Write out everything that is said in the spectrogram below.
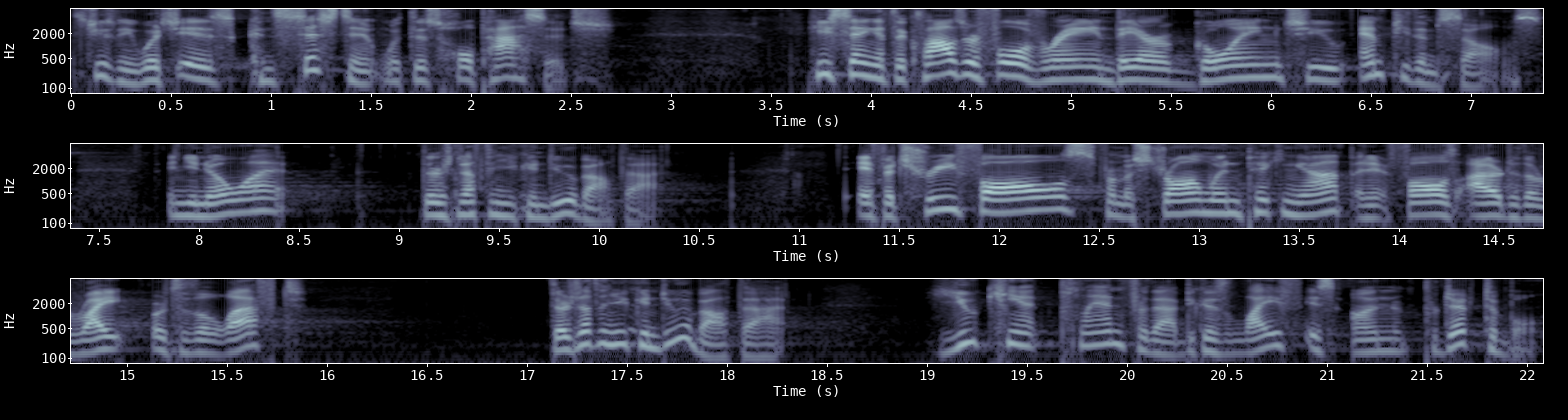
excuse me, which is consistent with this whole passage. He's saying if the clouds are full of rain, they are going to empty themselves. And you know what? There's nothing you can do about that. If a tree falls from a strong wind picking up and it falls either to the right or to the left, there's nothing you can do about that. You can't plan for that because life is unpredictable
